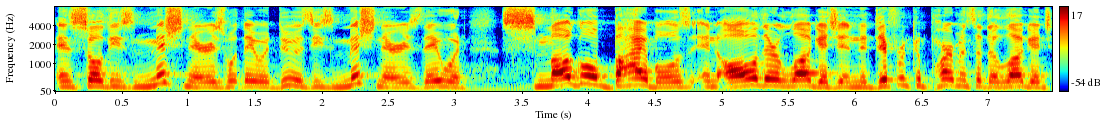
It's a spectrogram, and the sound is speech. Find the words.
And so these missionaries, what they would do is these missionaries, they would smuggle Bibles in all their luggage, in the different compartments of their luggage,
